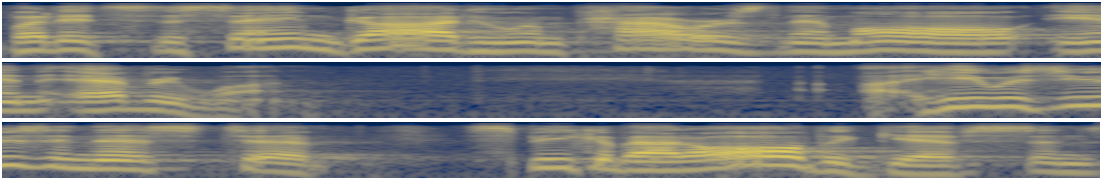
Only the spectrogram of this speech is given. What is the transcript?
but it's the same God who empowers them all in everyone. Uh, he was using this to speak about all the gifts, and,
